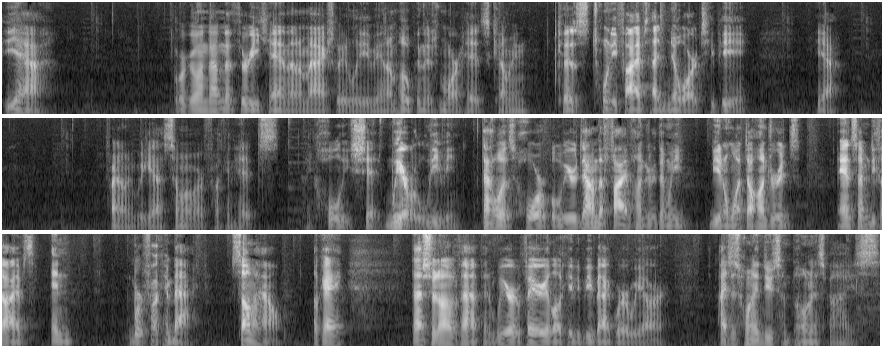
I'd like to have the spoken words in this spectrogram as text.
Yeah. We're going down to 3k and then I'm actually leaving. I'm hoping there's more hits coming. Because 25s had no RTP. Yeah. Finally, we got some of our fucking hits. Like, holy shit. We are leaving. That was horrible. We were down to 500, then we, you know, went to 100s and 75s. And we're fucking back. Somehow. Okay? That should not have happened. We are very lucky to be back where we are. I just want to do some bonus buys.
